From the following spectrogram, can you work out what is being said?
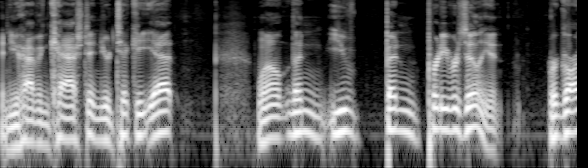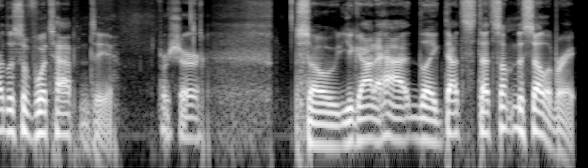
and you haven't cashed in your ticket yet, well, then you've been pretty resilient regardless of what's happened to you. For sure. So you got to have like that's that's something to celebrate.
